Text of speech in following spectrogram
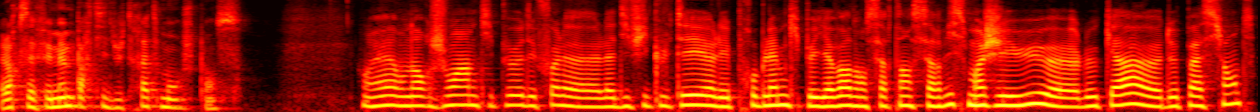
Alors que ça fait même partie du traitement, je pense. Ouais, on en rejoint un petit peu des fois la, difficulté, les problèmes qu'il peut y avoir dans certains services. Moi, j'ai eu euh, le cas euh, de patientes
